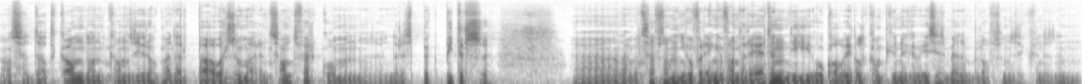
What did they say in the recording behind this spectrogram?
als ze dat kan, dan kan ze hier ook met haar power zomaar in het zandverk komen. Eh, Er is Puk Pietersen. Eh, dan hebben we het zelfs nog niet over Inge van der Rijden, die ook al wereldkampioen geweest is bij de beloften. Dus ik vind het een,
